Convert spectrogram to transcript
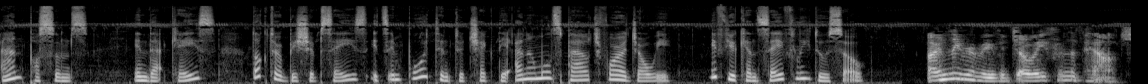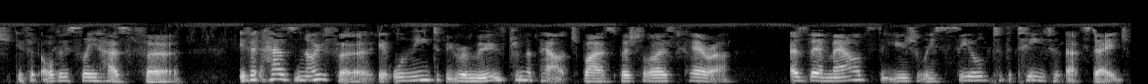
and possums. In that case, Dr. Bishop says it's important to check the animal's pouch for a joey, if you can safely do so. Only remove a joey from the pouch if it obviously has fur. If it has no fur, it will need to be removed from the pouch by a specialised carer, as their mouths are usually sealed to the teat at that stage,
